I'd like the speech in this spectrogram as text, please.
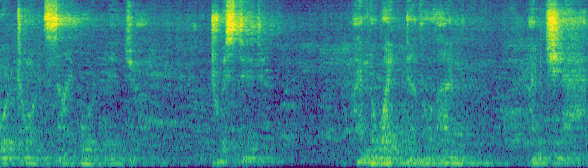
war-torn cyborg ninja. Twisted. I'm the White Devil. I'm, I'm Jack.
